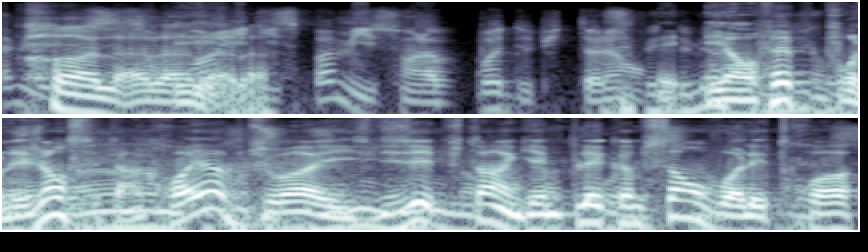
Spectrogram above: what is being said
Ah, mais Oh ils là là ils là là. disent pas, mais ils sont à la boîte depuis tout à l'heure. Et, et en fait, pour les gens, c'était incroyable, tu vois. Ils se disaient, putain, un gameplay comme ça, on voit les trois,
